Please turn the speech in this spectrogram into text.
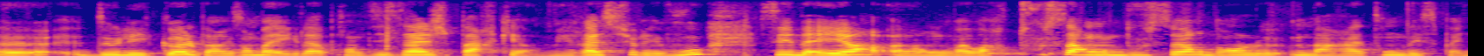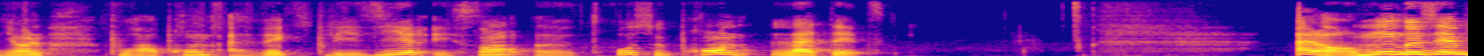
euh, de l'école par exemple avec l'apprentissage par cœur. Mais rassurez-vous, c'est d'ailleurs on va voir tout ça en douceur dans le marathon d'espagnol pour apprendre avec plaisir et sans trop se prendre la tête. Alors, mon deuxième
